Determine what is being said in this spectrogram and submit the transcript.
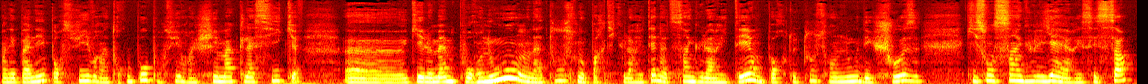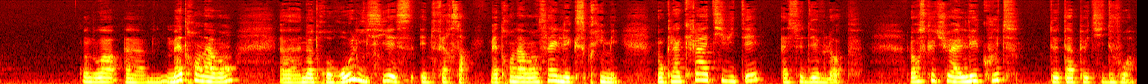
On n'est pas né pour suivre un troupeau, pour suivre un schéma classique euh, qui est le même pour nous. On a tous nos particularités, notre singularité. On porte tous en nous des choses qui sont singulières. Et c'est ça qu'on doit euh, mettre en avant. Euh, notre rôle ici est de faire ça. Mettre en avant ça et l'exprimer. Donc la créativité, elle se développe lorsque tu as l'écoute de ta petite voix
